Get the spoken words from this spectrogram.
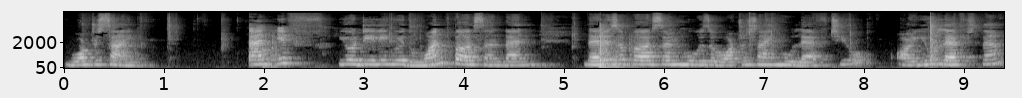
water sign. And if you're dealing with one person, then there is a person who is a water sign who left you or you left them,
